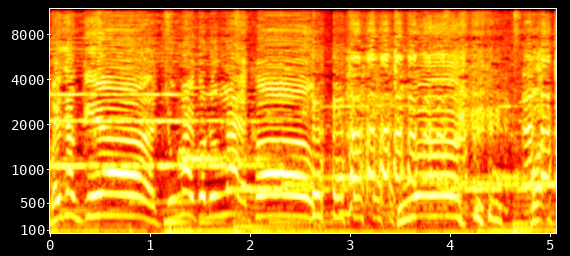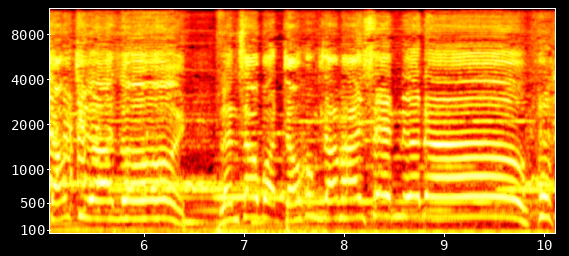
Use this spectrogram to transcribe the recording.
Mấy thằng kia Chúng mày có đứng lại không Chú ơi, bọn cháu chừa rồi. Lần sau bọn cháu không dám hái sen nữa đâu.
